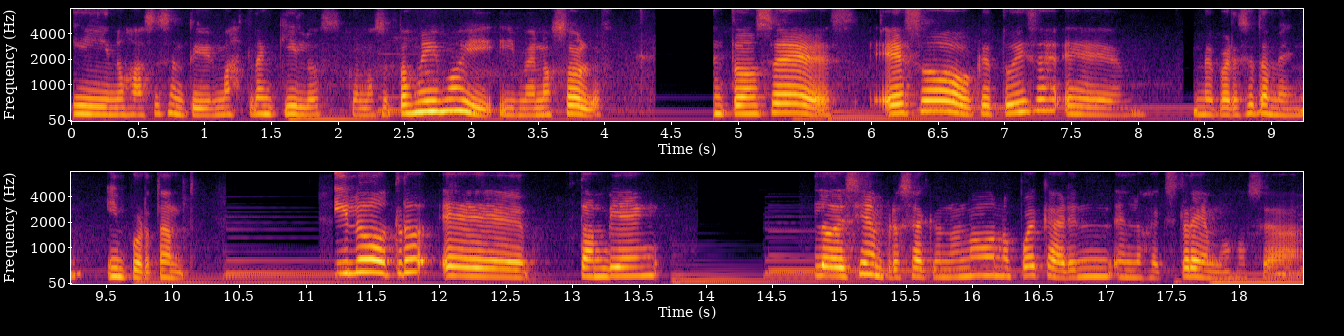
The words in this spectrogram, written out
y nos hace sentir más tranquilos con nosotros mismos y, menos solos. Entonces, eso que tú dices eh, me parece también importante. Y lo otro, eh, también lo de siempre, o sea, que uno no, no puede caer en, en, los extremos, o sea,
